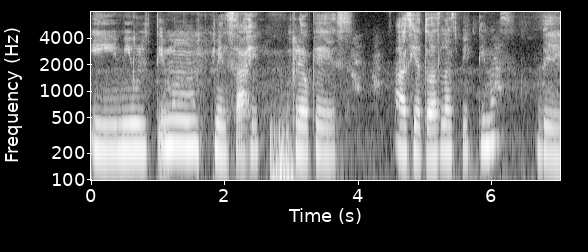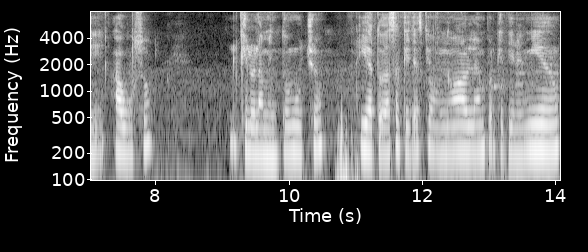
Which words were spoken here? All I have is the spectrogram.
Y mi último mensaje creo que es hacia todas las víctimas de abuso, que lo lamento mucho, y a todas aquellas que aún no hablan porque tienen miedo.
